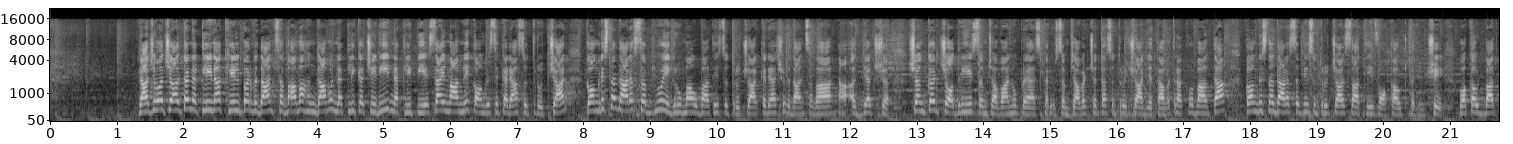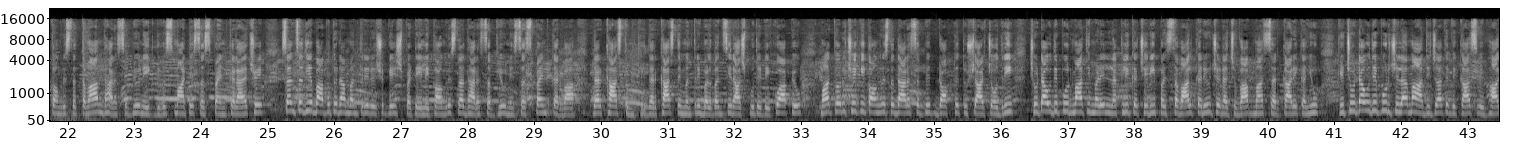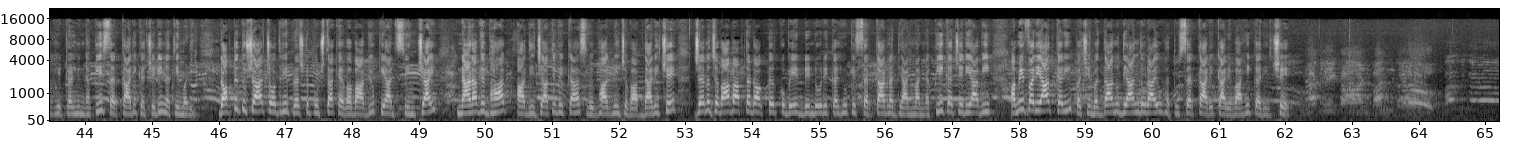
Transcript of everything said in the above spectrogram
રાજ્યમાં ચાલતા નકલીના ખેલ પર વિધાનસભામાં હંગામો, નકલી કચેરી, નકલી પીએસઆઈ મામલે કોંગ્રેસે કર્યા સૂત્રોચ્ચાર. કોંગ્રેસના ધારાસભ્યોએ ગૃહમાં ઊભા થઈ સૂત્રોચ્ચાર કર્યા છે. વિધાનસભાના અધ્યક્ષ શંકર ચૌધરીએ સમજાવવાનો પ્રયાસ કર્યો. સમજાવટ છતાં સૂત્રોચ્ચાર યથાવત રાખવામાં આવતા કોંગ્રેસના ધારાસભ્યે સૂત્રોચ્ચાર સાથે વોકઆઉટ કર્યું છે. વોકઆઉટ બાદ કોંગ્રેસના તમામ ધારાસભ્યોને એક દિવસ માટે સસ્પેન્ડ કરાયા છે. સંસદીય બાબતોના મંત્રી ઋષિકેશ પટેલે કોંગ્રેસના ધારાસભ્યોને સસ્પેન્ડ કરવા દરખાસ્ત મૂકી. દરખાસ્તને મંત્રી બળવંતસિંહ રાજપૂતે ટેકો આપ્યો. મહત્વનું છે કે કોંગ્રેસના ધારાસભ્ય ડોક્ટર તુષાર ચૌધરી છોટાઉદેપુરમાંથી મળેલ નકલી કચેરી પર સવાલ કર્યો, જેના જવાબમાં સરકારે કહ્યું કે છોટાઉદેપુર જિલ્લામાં આદિજાતિ વિકાસ વિભાગ હેઠળની નકલી સરકારી કચેરી નથી મળી. ડોક્ટર તુષાર ચૌધરીએ પ્રશ્ન પૂછતા કહેવામાં આવ્યું કે આ સિંચાઈ, નાણાં વિભાગ, આદિજાતિ વિકાસ વિભાગની જવાબદારી છે. જેનો જવાબ આપતા ડોક્ટર કુબેર ડિંડોરે કહ્યું કે સરકારના ધ્યાનમાં નકલી કચેરી આવી. અમે ફરિયાદ કરી, પછી બધાનું ધ્યાન દોરાયું હતું સરકારે કાર્યવાહી કરી છે.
